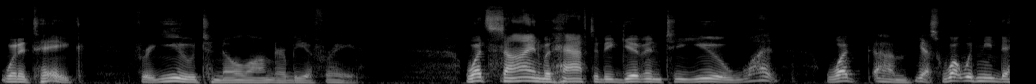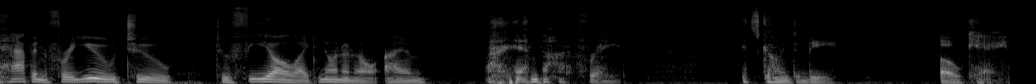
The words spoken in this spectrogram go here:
would it take for you to no longer be afraid? What sign would have to be given to you? What, what, um, yes, what would need to happen for you to, to feel like, no, no, no, I am, I am not afraid. It's going to be okay.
